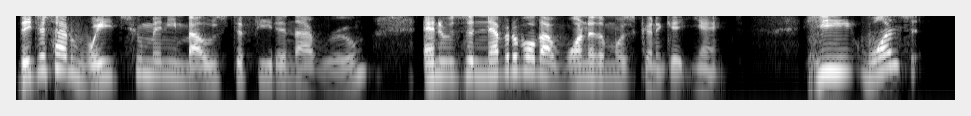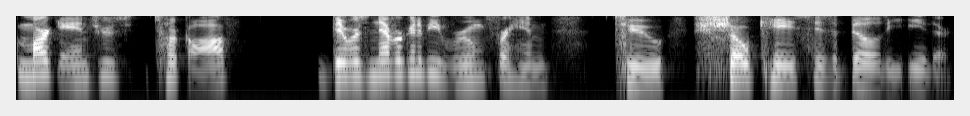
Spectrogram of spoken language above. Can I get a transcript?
They just had way too many mouths to feed in that room, and it was inevitable that one of them was going to get yanked. He once Mark Andrews took off, there was never going to be room for him to showcase his ability either.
